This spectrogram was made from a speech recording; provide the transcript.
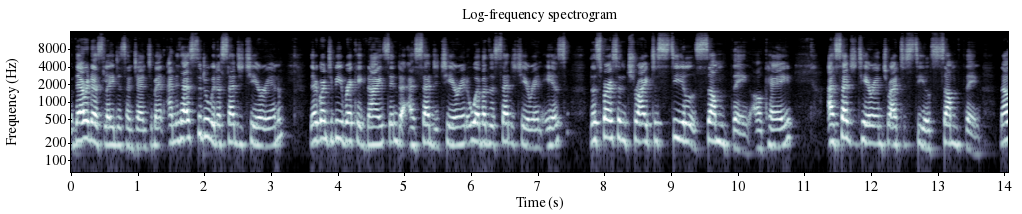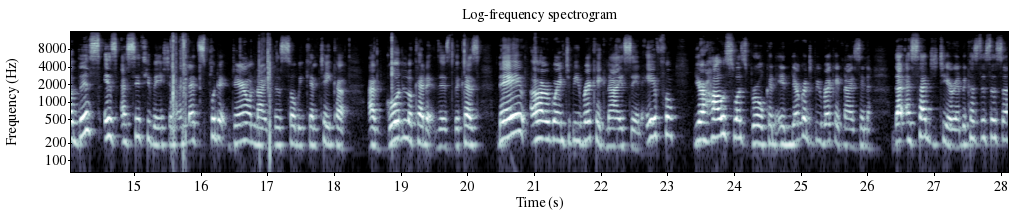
There it is, ladies and gentlemen. And it has to do with a Sagittarian. They're going to be recognizing the a Sagittarian, whoever the Sagittarian is. This person tried to steal something, okay? A Sagittarian tried to steal something. Now, this is a situation, and let's put it down like this so we can take a, a good look at this because they are going to be recognizing if your house was broken in, they're going to be recognizing that a Sagittarian, because this is a,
